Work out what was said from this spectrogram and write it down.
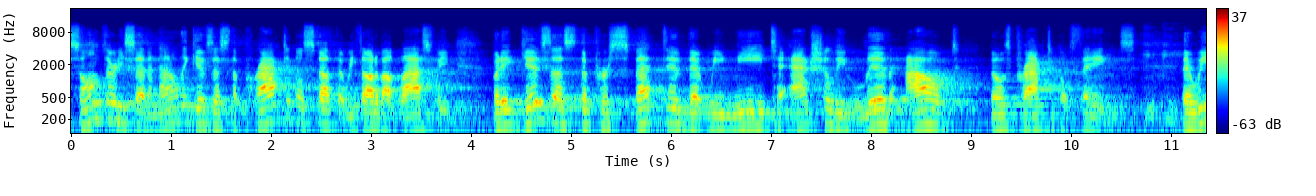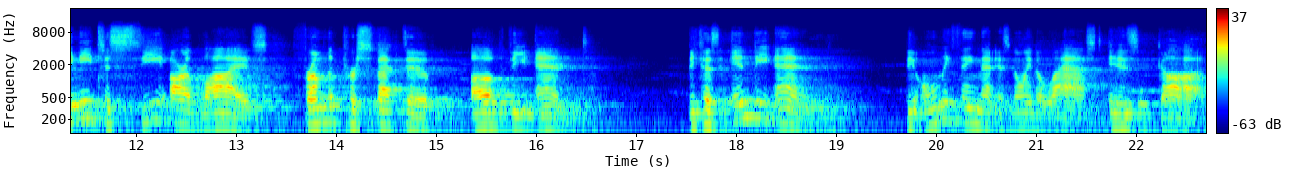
Psalm 37 not only gives us the practical stuff that we thought about last week, but it gives us the perspective that we need to actually live out those practical things. That we need to see our lives from the perspective of the end. Because in the end, the only thing that is going to last is God.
